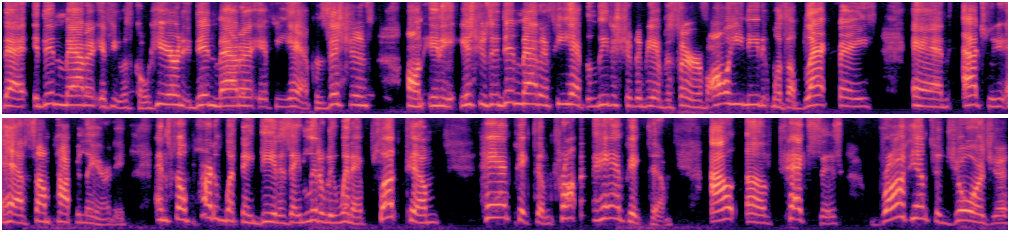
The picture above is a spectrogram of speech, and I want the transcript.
that it didn't matter if he was coherent it didn't matter if he had positions on any issues it didn't matter if he had the leadership to be able to serve. All he needed was a black face and actually have some popularity. And so part of what they did is they literally went and plucked him handpicked him trump handpicked him out of texas brought him to Georgia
